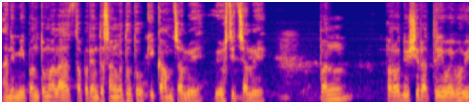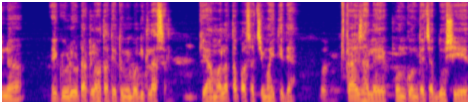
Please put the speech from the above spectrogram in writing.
आणि मी पण तुम्हाला आतापर्यंत सांगत होतो की काम चालू आहे व्यवस्थित चालू आहे. पण परवा दिवशी रात्री वैभवीनं एक व्हिडिओ टाकला होता ते तुम्ही बघितला असेल की आम्हाला तपासाची माहिती द्या. काय झालंय? कोण कोण त्याच्यात दोषी आहेत?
